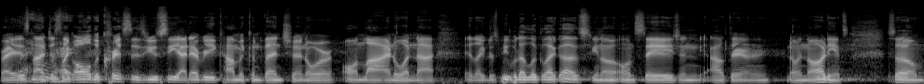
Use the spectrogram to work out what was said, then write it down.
right? It's not just like all the Chris's you see at every comic convention or online or whatnot. It, like there's people that look like us, you know, on stage and out there, you know, in the audience. So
